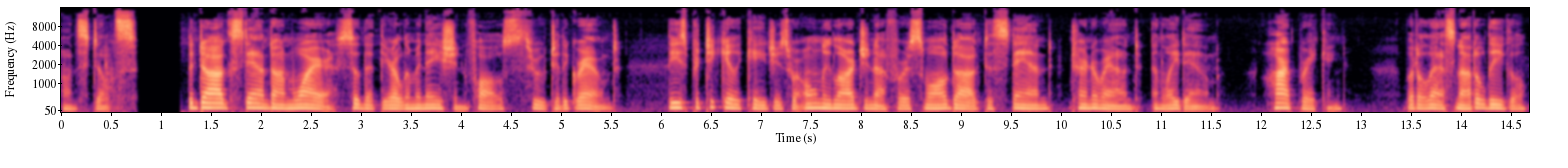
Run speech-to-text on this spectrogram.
on stilts. The dogs stand on wire so that their elimination falls through to the ground. These particular cages were only large enough for a small dog to stand, turn around, and lay down. Heartbreaking, but alas, not illegal,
